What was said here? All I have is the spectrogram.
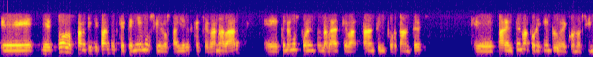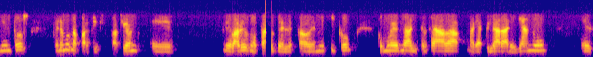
eh, de todos los participantes que tenemos y de los talleres que se van a dar, eh, tenemos ponentes, la verdad, que bastante importantes. para el tema, por ejemplo, de conocimientos, tenemos la participación de varios notarios del Estado de México, como es la licenciada María Pilar Arellano, es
